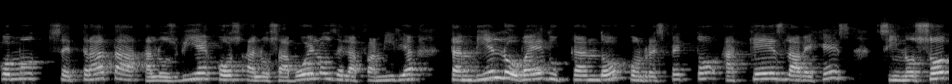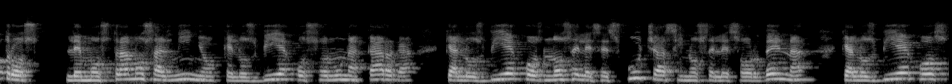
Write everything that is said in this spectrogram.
cómo se trata a los viejos, a los abuelos de la familia, también lo va educando con respecto a qué es la vejez. Si nosotros le mostramos al niño que los viejos son una carga, que a los viejos no se les escucha, sino se les ordena, que a los viejos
